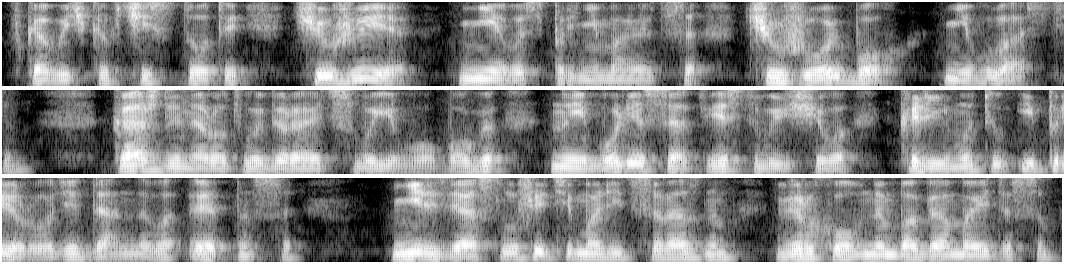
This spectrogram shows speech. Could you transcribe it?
в кавычках, частоты, чужие не воспринимаются, чужой бог не властен. Каждый народ выбирает своего бога, наиболее соответствующего климату и природе данного этноса. Нельзя слушать и молиться разным верховным богам Эйдосам.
